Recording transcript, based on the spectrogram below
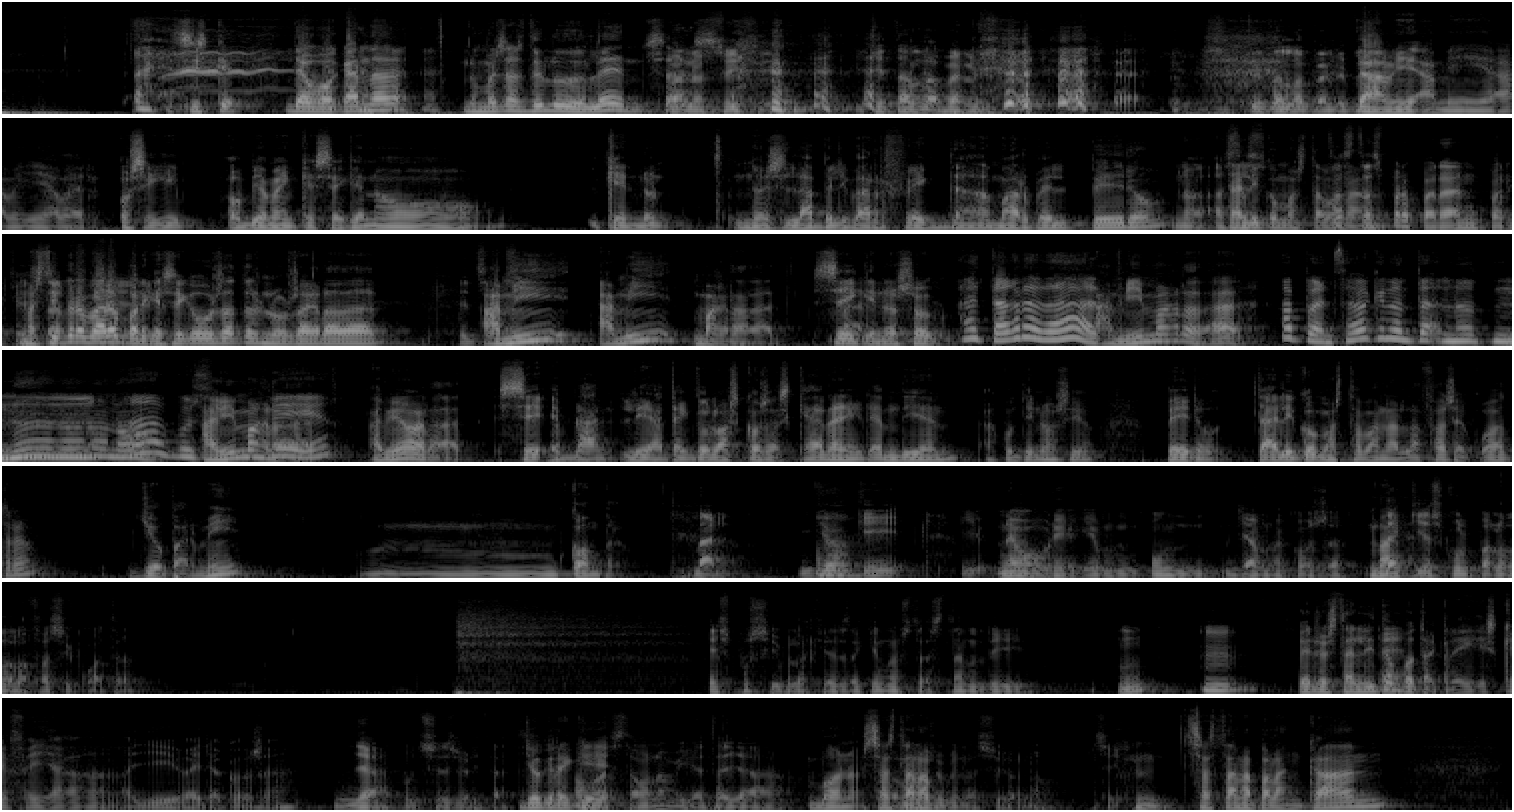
Si és que de Wakanda només es diu lo dolent, saps? Bueno, sí, sí. I què tal la pel·li? què tal la pel·li? No, a mi, a mi, a mi, a veure, o sigui, òbviament que sé que no, que no, no és la pel·li perfecta de Marvel, però No, tal i com estava T'estàs preparant perquè... M'estic preparant que- perquè sé que a vosaltres no us ha agradat. Ets A mi, a mi m'ha agradat. Sé Vale. que no sóc... Ah, t'ha agradat? A mi m'ha agradat. Ah, pensava que no... t'ha- No, No, no, no, no. Ah, doncs a mi m'ha agradat. A mi m'ha agradat. Sé, en plan, li detecto les coses que ara anirem dient a continuació, però tal com estava anant la fase 4, jo per mi, mm, compro. Vale. Jo aquí... Jo, anem a obrir aquí un, un, ja una cosa. Vale. De qui és culpa lo de la fase 4? És possible que des d'aquí no està Stan Lee... Mm? Mm. Però Stan Lee Eh? tampoc creguis que feia allí gaire cosa. Ja, potser és veritat. Jo crec Home, que- estava una miqueta ja... Bueno, s'estan la a- jubilació, no? Sí. Mm, S'estan apalancant,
